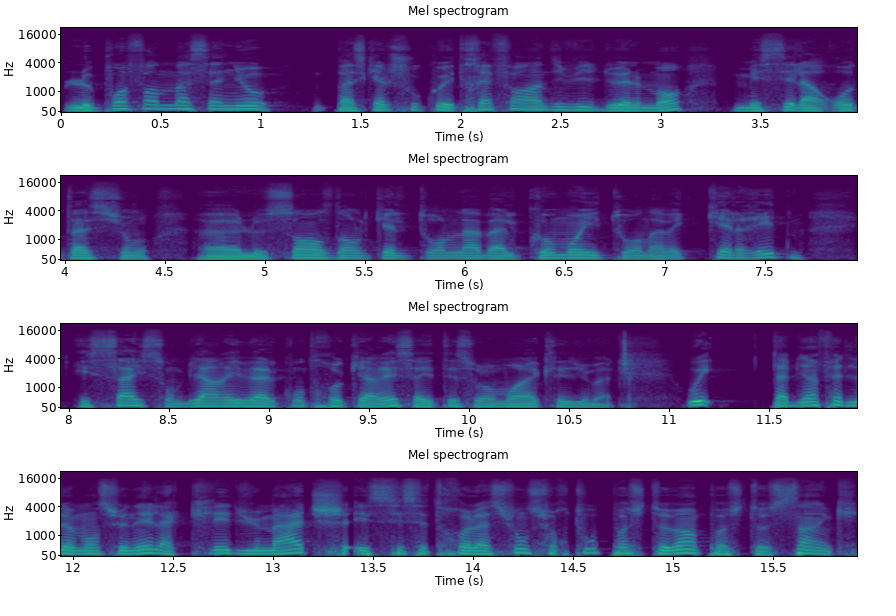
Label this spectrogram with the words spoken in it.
le point fort de Massagno, Pascal Choukou est très fort individuellement, mais c'est la rotation, euh, le sens dans lequel tourne la balle, comment il tourne, avec quel rythme. Et ça, ils sont bien arrivés à le contrecarrer. Ça a été selon moi la clé du match. Oui, tu as bien fait de le mentionner, la clé du match, et c'est cette relation surtout poste 1, poste 5.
